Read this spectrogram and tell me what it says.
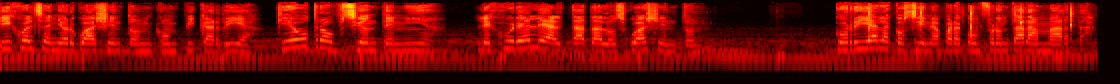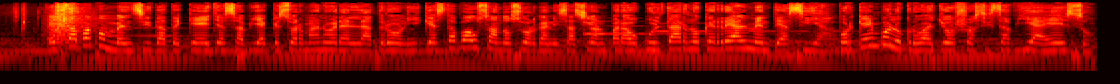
dijo el señor Washington con picardía. ¿Qué otra opción tenía? Le juré lealtad a los Washington. Corrí a la cocina para confrontar a Marta. Estaba convencida de que ella sabía que su hermano era el ladrón y que estaba usando su organización para ocultar lo que realmente hacía. ¿Por qué involucró a Joshua si sabía eso?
